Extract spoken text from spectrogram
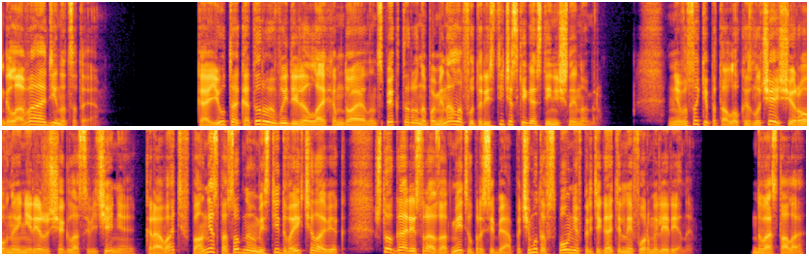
Глава 11. Каюта, которую выделил Лайхем Дуайл инспектору, напоминала футуристический гостиничный номер. Невысокий потолок, излучающий ровное, не режущее глаз свечение, кровать, вполне способная уместить двоих человек, что Гарри сразу отметил про себя, почему-то вспомнив притягательные формы Лирены. Два стола,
